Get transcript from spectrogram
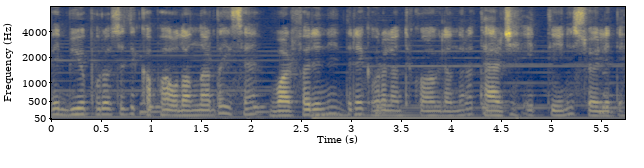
ve biyoprostetik kapağı olanlarda ise varfarini direkt oral antikoagülanlara tercih ettiğini söyledi.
